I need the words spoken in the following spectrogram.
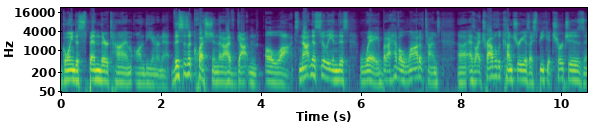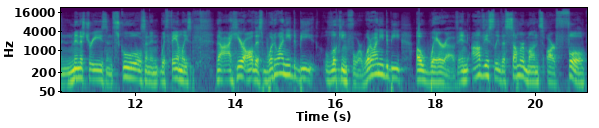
Going to spend their time on the internet? This is a question that I've gotten a lot. Not necessarily in this way, but I have a lot of times uh, as I travel the country, as I speak at churches and ministries and schools and in, with families, that I hear all this. What do I need to be looking for? What do I need to be aware of? And obviously, the summer months are full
